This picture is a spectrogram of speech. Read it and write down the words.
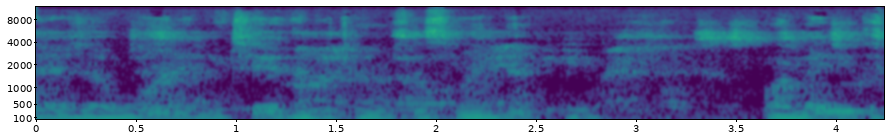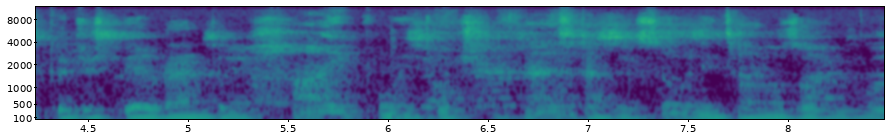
there's a 1 in 200 chance this might happen. Or maybe this could just be a random high point, which has happened so many times on the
